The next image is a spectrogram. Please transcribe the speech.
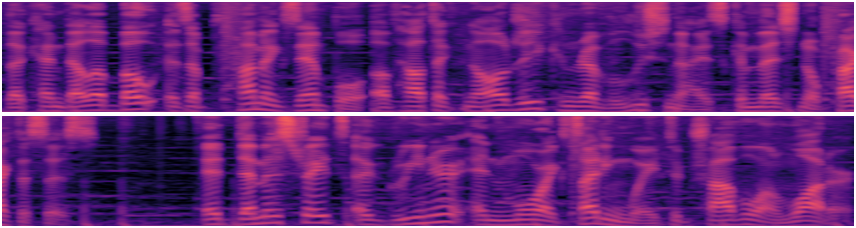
The Candela boat is a prime example of how technology can revolutionize conventional practices. It demonstrates a greener and more exciting way to travel on water.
